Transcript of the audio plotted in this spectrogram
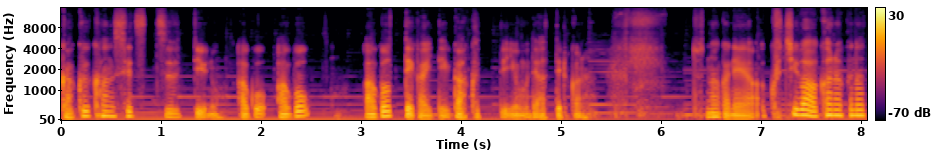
顎関節痛っていうの、顎、顎、顎って書いて顎って読むで合ってるかな。ちょっとなんかね、口が開かなくなっ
